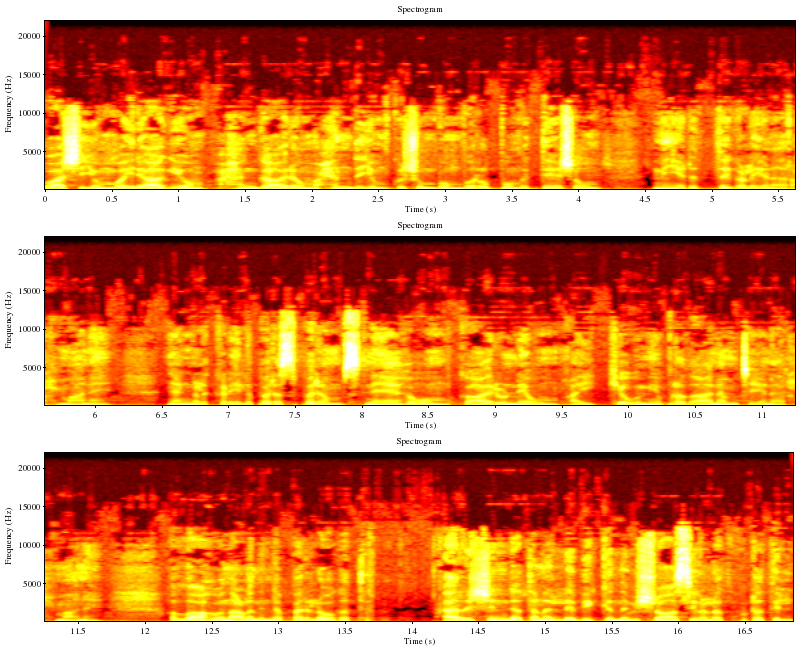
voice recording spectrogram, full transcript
വാശിയും വൈരാഗ്യവും അഹങ്കാരവും അഹന്തയും കുശുമ്പും വെറുപ്പും വിദ്വേഷവും നീ എടുത്തു കളയണേ റഹ്മാനെ. ഞങ്ങൾക്കിടയിൽ പരസ്പരം സ്നേഹവും കാരുണ്യവും ഐക്യവും നീ പ്രദാനം ചെയ്യണേ റഹ്മാനെ. അള്ളാഹു നാളെ നിന്റെ പരലോകത്ത് അറിഷിന്റെ തണൽ ലഭിക്കുന്ന വിശ്വാസികളുടെ കൂട്ടത്തിൽ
